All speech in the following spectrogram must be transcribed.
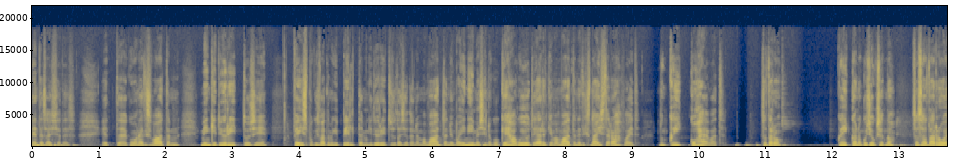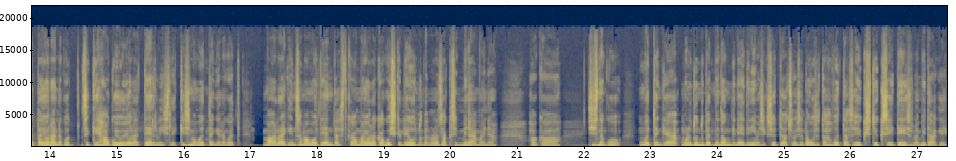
nendes asjades, et äh, kui ma näiteks vaatan mingeid üritusi Facebookis vaatan mingeid pilte, mingid üritused, asjad onju, ma vaatan juba inimesi nagu kehakujude järgi, ma vaatan näiteks naisterahvaid, no kõik kohevad, saad aru? Kõik on nagu siuksed, noh, sa saad aru, et ta ei ole nagu, see kehakuju ei ole tervislik ja siis ma mõtlengi nagu, et ma räägin samamoodi endast ka, ma ei ole ka kuskile jõudnud, ma alles hakkasin minema, onju. aga siis nagu ma mõtlengi ja mulle tundub, et need ongi need inimesed, kes ütlevad sulle selle lause, et ah, võta see üks tükk, see ei tee sulle midagi.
